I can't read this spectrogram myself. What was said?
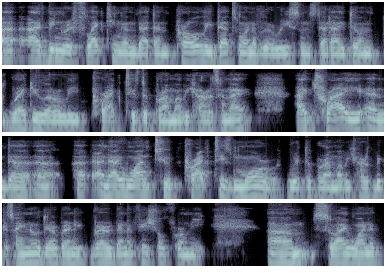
I've been reflecting on that, and probably that's one of the reasons that I don't regularly practice the Brahma Viharas. And I, I try and uh, uh, and I want to practice more with the Brahma Viharas because I know they're very very beneficial for me. Um, so I wanted to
